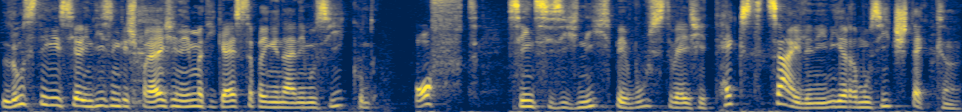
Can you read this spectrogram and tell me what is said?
lustig ist ja in diesen Gesprächen immer, die Gäste bringen eine Musik und oft sind sie sich nicht bewusst, welche Textzeilen in ihrer Musik stecken.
